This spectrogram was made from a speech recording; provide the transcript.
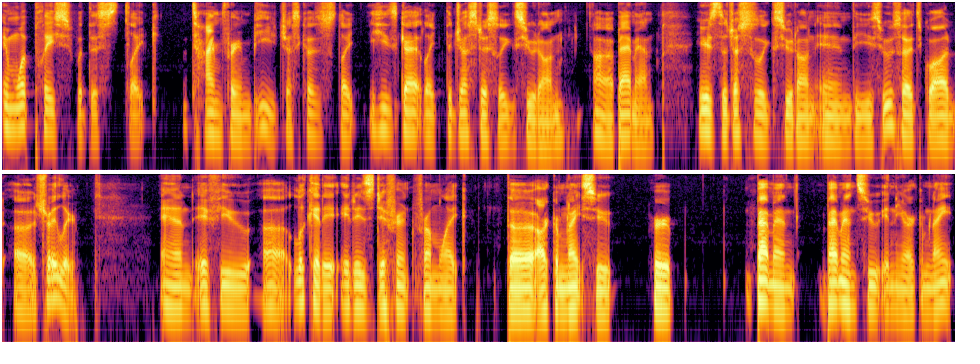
in what place would this like time frame be? Just because like he's got like the Justice League suit on, uh, Batman. He has the Justice League suit on in the Suicide Squad uh trailer, and if you uh look at it, it is different from like the Arkham Knight suit or Batman Batman suit in the Arkham Knight.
